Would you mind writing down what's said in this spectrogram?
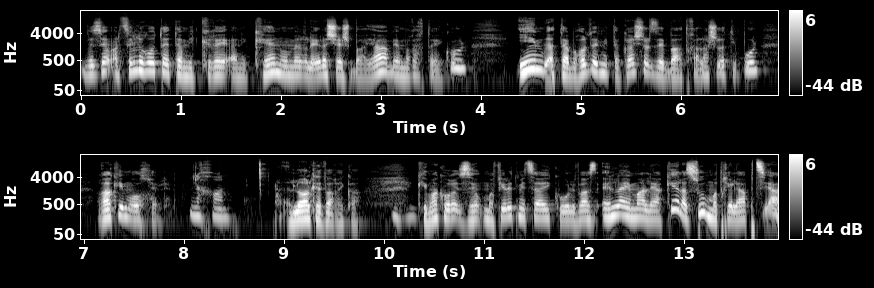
וזהו, אני צריך לראות את המקרה, אני כן אומר לאלה שיש בעיה במערכת העיכול, אם אתה בכל זאת מתעקש על זה בהתחלה של הטיפול, רק עם אוכל. נכון. לא על ריקה. Mm-hmm. כי מה קורה? זה מפעיל את מיצי העיכול, ואז אין להם מה לעכל, אז שוב מתחילה הפציעה.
